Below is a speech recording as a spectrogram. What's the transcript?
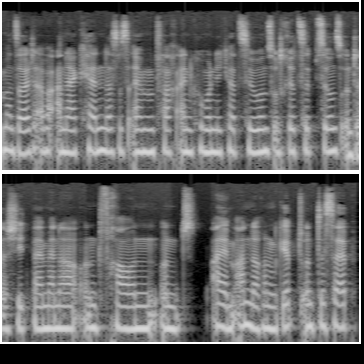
man sollte aber anerkennen, dass es einfach einen Kommunikations- und Rezeptionsunterschied bei Männern und Frauen und allem anderen gibt. Und deshalb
